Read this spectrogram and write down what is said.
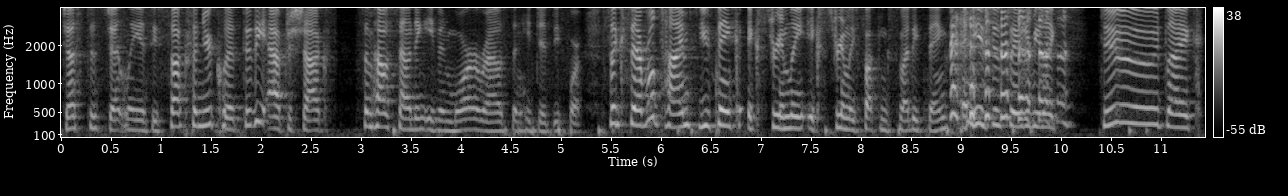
just as gently as he sucks on your clit through the aftershocks, somehow sounding even more aroused than he did before. It's like several times you think extremely, extremely fucking smutty things, and he's just there to be like, dude, like,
